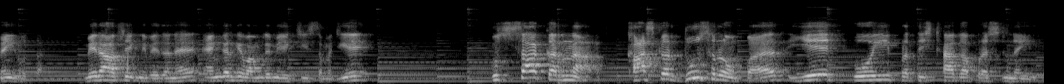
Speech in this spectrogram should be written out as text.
नहीं होता। मेरा आपसे एक निवेदन है एंगर के मामले में एक चीज़ समझिए। गुस्सा करना खासकर दूसरों पर ये कोई प्रतिष्ठा का प्रश्न नहीं है।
